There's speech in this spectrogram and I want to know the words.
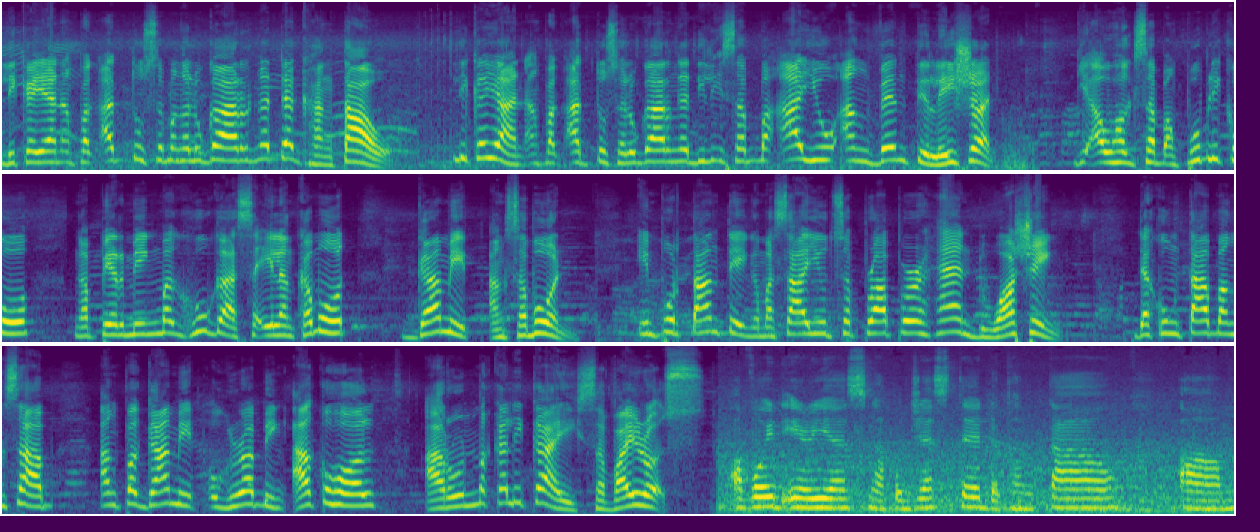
likayan ang pag-adto sa mga lugar nga daghang tawo. Likayan ang pag-adto sa lugar nga dili sab maayo ang ventilation. Giauhag sab ang publiko nga pirming maghugas sa ilang kamot gamit ang sabon. Importante nga masayod sa proper hand washing. Dakong tabang sab ang paggamit og rubbing alcohol aron makalikay sa virus. Avoid areas nga congested, daghang tao. Um,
